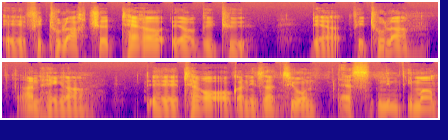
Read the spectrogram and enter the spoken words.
äh, Fethullahsche Terrorörgütü, der Fethullah-Anhänger äh, Terrororganisation. Es nimmt immer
